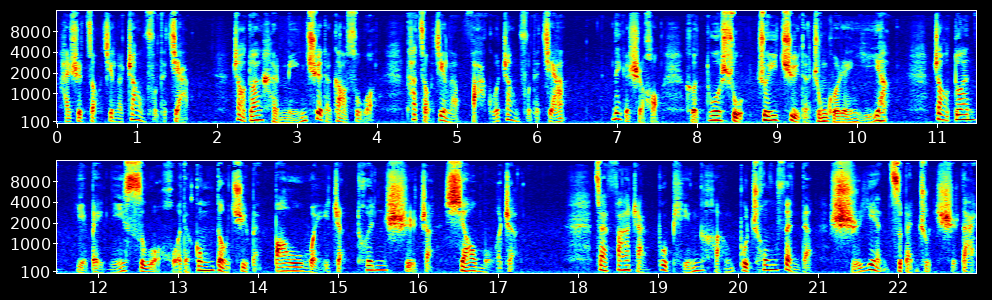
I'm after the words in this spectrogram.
还是走进了丈夫的家？”赵端很明确地告诉我：“她走进了法国丈夫的家。”那个时候，和多数追剧的中国人一样，赵端也被你死我活的宫斗剧本包围着、吞噬着、消磨着。在发展不平衡、不充分的实验资本主义时代，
